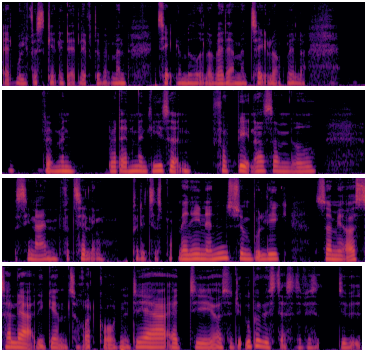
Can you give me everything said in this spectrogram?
alt muligt forskelligt, alt efter hvem man taler med, eller hvad det er, man taler om, eller hvad man, hvordan man lige sådan forbinder sig med sin egen fortælling på det tidspunkt. Men en anden symbolik, som jeg også har lært igennem til tarotkortene, det er, at det også er det ubevidste. Altså det, det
